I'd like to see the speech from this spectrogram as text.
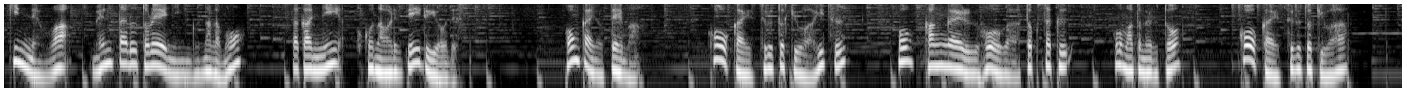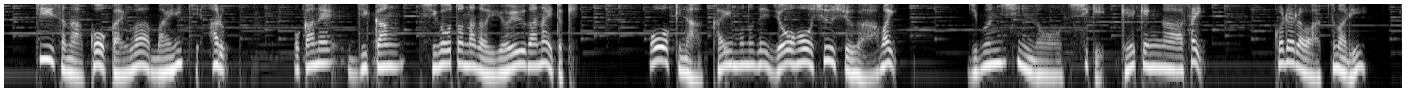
近年はメンタルトレーニングなども盛んに行われているようです。今回のテーマ、後悔するときはいつ？を考える方が得策をまとめると、後悔するときは小さな後悔は毎日ある。お金、時間、仕事など余裕がないとき、大きな買い物で情報収集が甘い。自分自身の知識、経験が浅い。これらはつまり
